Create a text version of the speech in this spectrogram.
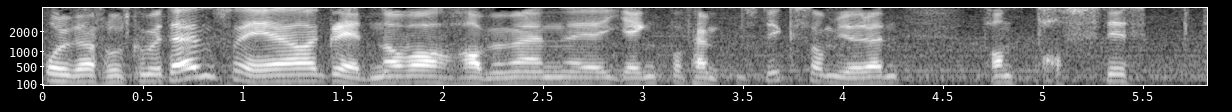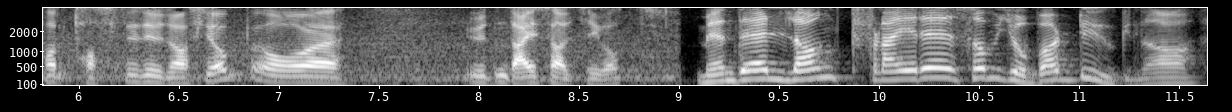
organisasjonskomiteen, så jeg har gleden av å ha med meg en eh, gjeng på 15 stykk som gjør en fantastisk, fantastisk dugnadsjobb. og eh, Uten dem så hadde det ikke gått. Men det er langt flere som jobber dugnad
